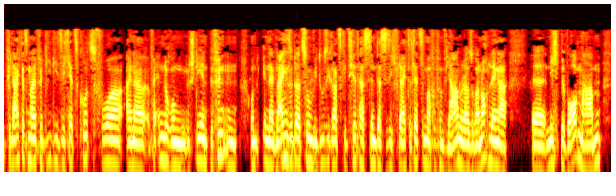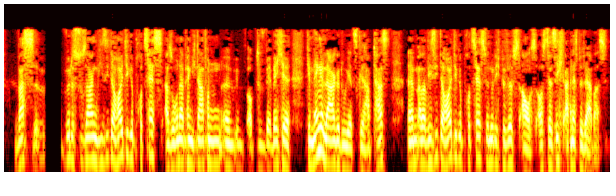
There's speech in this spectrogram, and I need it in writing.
vielleicht jetzt mal für die, die sich jetzt kurz vor einer Veränderung stehend befinden und in der gleichen Situation, wie du sie gerade skizziert hast, sind, dass sie sich vielleicht das letzte Mal vor fünf Jahren oder sogar noch länger äh, nicht beworben haben. Was würdest du sagen, wie sieht der heutige Prozess, also unabhängig davon, äh, ob du welche Gemengelage du jetzt gehabt hast, ähm, aber wie sieht der heutige Prozess, wenn du dich bewirbst, aus, aus der Sicht eines Bewerbers?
